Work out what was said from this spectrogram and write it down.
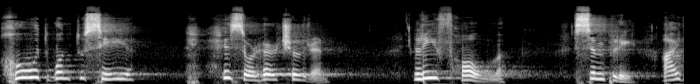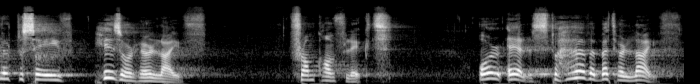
who would want to see his or her children leave home simply either to save his or her life from conflict or else to have a better life.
